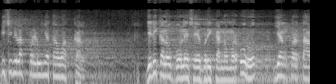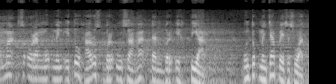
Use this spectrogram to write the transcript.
Di sinilah perlunya tawakal. Jadi kalau boleh saya berikan nomor urut, yang pertama seorang mukmin itu harus berusaha dan berikhtiar untuk mencapai sesuatu.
